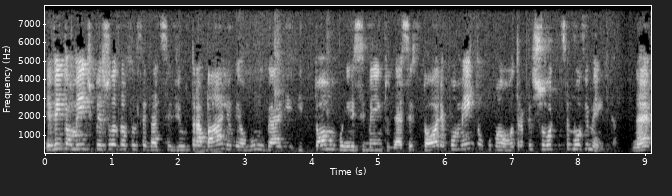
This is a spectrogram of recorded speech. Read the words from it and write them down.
Eventualmente, pessoas da sociedade civil trabalham em algum lugar e, e, tomam conhecimento dessa história, comentam com uma outra pessoa que se movimenta. Né?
